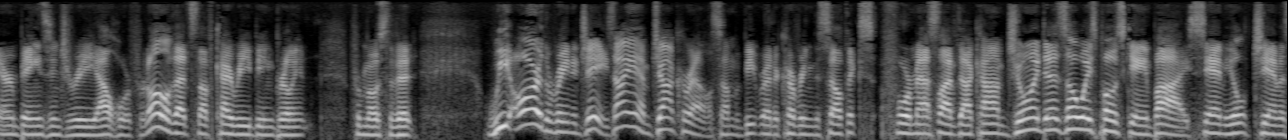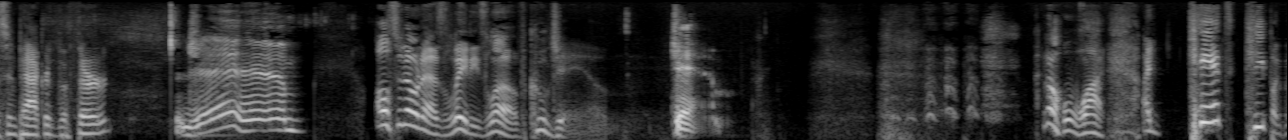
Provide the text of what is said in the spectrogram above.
Aron Baynes injury, Al Horford, all of that stuff. Kyrie being brilliant for most of it. We are the Rain of Jays. I am John Karalis. I'm a beat writer covering the Celtics for MassLive.com. Joined as always post game by Samuel Jamison Packard III, Jam. also known as Ladies Love Cool Jam. Jam. I don't know why. I can't keep a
